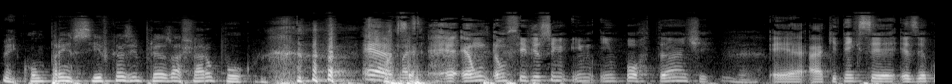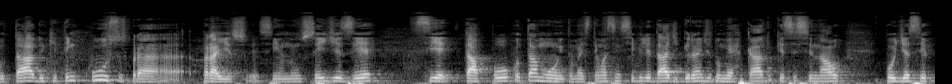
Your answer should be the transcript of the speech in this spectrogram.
Bem, compreensível que as empresas acharam pouco. Né? É, mas é, é, um, é um serviço in, importante é. É, que tem que ser executado e que tem custos para isso. Assim, eu não sei dizer se está pouco ou está muito, mas tem uma sensibilidade grande do mercado que esse sinal podia ser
